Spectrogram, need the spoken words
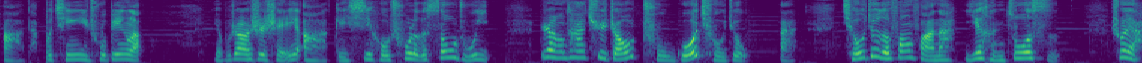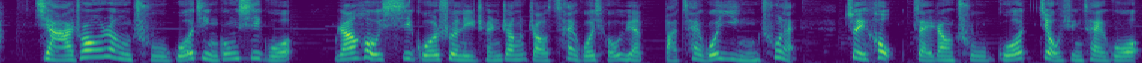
啊，他不轻易出兵了。也不知道是谁啊，给西侯出了个馊主意，让他去找楚国求救。哎，求救的方法呢，也很作死，说呀，假装让楚国进攻西国。然后西国顺理成章找蔡国求援，把蔡国引出来，最后再让楚国教训蔡国。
